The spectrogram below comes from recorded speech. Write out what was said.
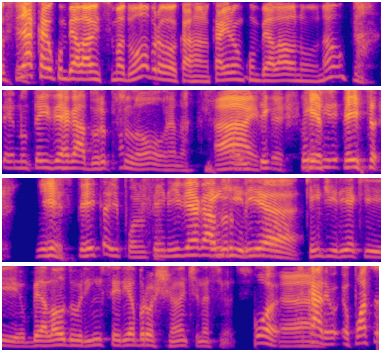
Você já caiu com o Belal em cima do ombro, Carrano? Caíram com o Belal no. Não? Não tem, não tem envergadura pra isso, não, Renato. Ah, tem que, respeita, Me respeita aí, pô. Não tem nem envergadura. Quem diria, quem diria que o Belal Durinho seria broxante, né, senhores? Pô, é. cara, eu, eu posso.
